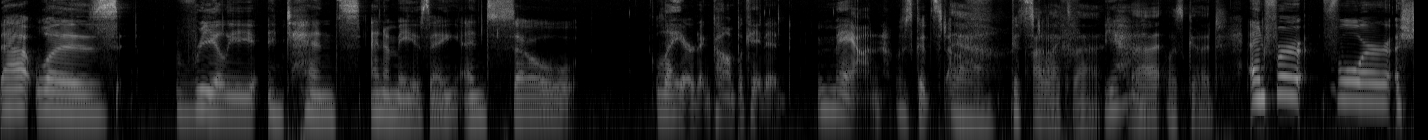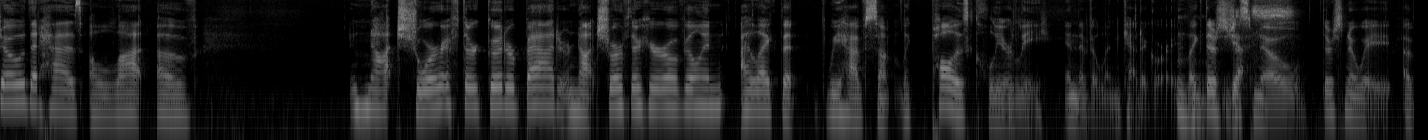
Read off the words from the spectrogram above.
that was really intense and amazing, and so layered and complicated. Man, it was good stuff. Yeah, good stuff. I like that. Yeah. that was good. And for for a show that has a lot of not sure if they're good or bad or not sure if they're hero or villain, I like that we have some like Paul is clearly in the villain category. Like there's just Yes. no there's no way a-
